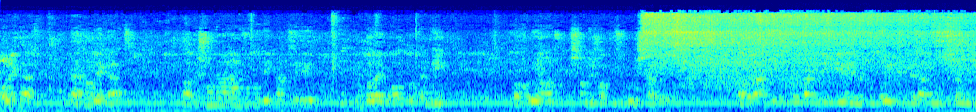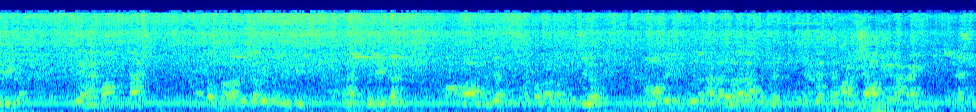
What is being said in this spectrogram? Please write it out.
ও লেখা আছে এখন লেখা আছে আমি দেখলাম যে রুটির গল্পটা নেই তখনই আমার চোখের সবকিছু পরিষ্কার হলো। তারপর আজকে যখন বাড়িতে গিয়ে ওই টেবিলে আমি বসে দেখলাম যে হ্যাঁ তত আমি সবাই তো দেখলাম বাবা আমাদের ছোট আমাদের লাগাই আছে।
